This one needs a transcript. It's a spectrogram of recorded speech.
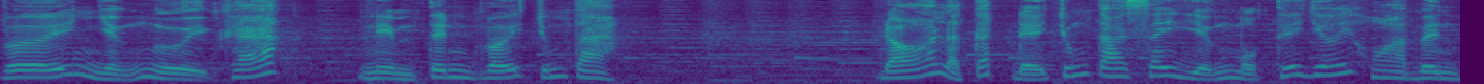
với những người khác, niềm tin với chúng ta. Đó là cách để chúng ta xây dựng một thế giới hòa bình.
